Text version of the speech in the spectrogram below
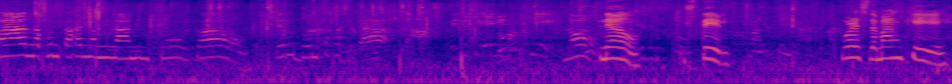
nga, napuntahan namin namin to. Ikaw. Pero doon sa kabila. No. No. Still. Where's the monkey?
